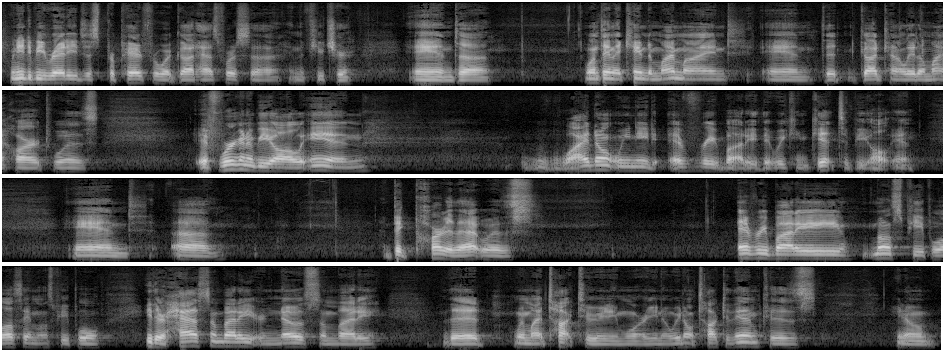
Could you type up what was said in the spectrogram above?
we need to be ready, just prepared for what God has for us uh, in the future. And uh, one thing that came to my mind and that God kind of laid on my heart was if we're going to be all in, why don't we need everybody that we can get to be all in? And uh, a big part of that was everybody, most people, I'll say most people, either has somebody or knows somebody that we might talk to anymore. You know, we don't talk to them because, you know,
